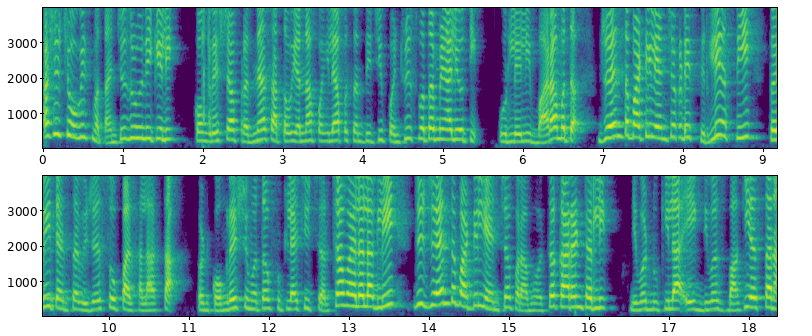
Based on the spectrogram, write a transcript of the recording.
अशी चोवीस मतांची जुळणी केली. काँग्रेसच्या प्रज्ञा सातव यांना पहिल्या पसंतीची पंचवीस मतं मिळाली होती. उरलेली बारा मतं जयंत पाटील यांच्याकडे फिरली असती तरी त्यांचा विजय सोपा झाला असता. पण काँग्रेसची मतं फुटल्याची चर्चा व्हायला लागली जी जयंत पाटील यांच्या पराभवाचं कारण ठरली. निवडणुकीला एक दिवस बाकी असताना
